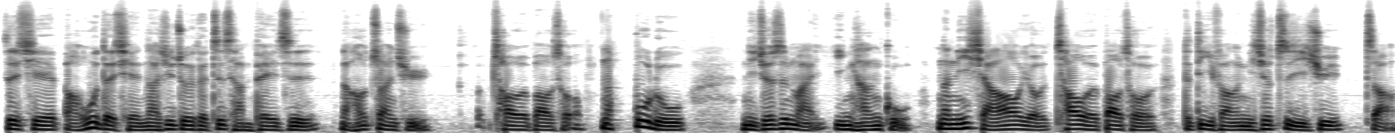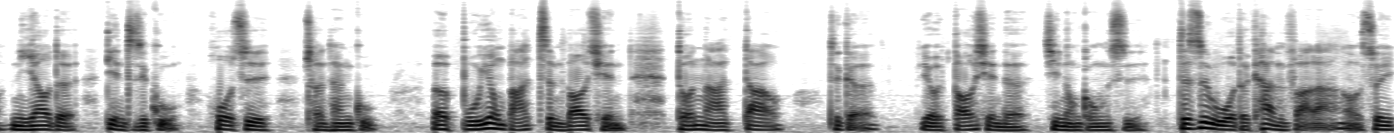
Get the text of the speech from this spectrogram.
这些保护的钱拿去做一个资产配置，然后赚取超额报酬。那不如你就是买银行股。那你想要有超额报酬的地方，你就自己去找你要的电子股或是传产股，而不用把整包钱都拿到这个有保险的金融公司。这是我的看法啦。哦，所以。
